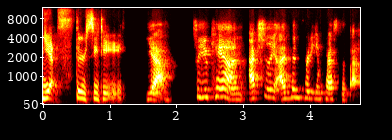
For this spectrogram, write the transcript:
Yes, through. CTE. Yeah. So you can, actually, I've been pretty impressed with that,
